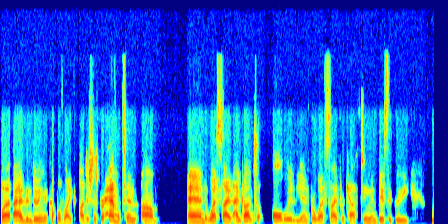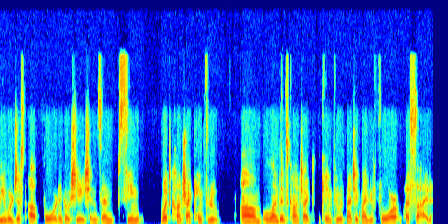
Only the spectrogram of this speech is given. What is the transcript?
but I had been doing a couple of like auditions for Hamilton um, and West Side. I had gone to all the way to the end for West Side for casting, and basically we were just up for negotiations and seeing what contract came through um, London's contract came through with Magic Mike before West Side.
